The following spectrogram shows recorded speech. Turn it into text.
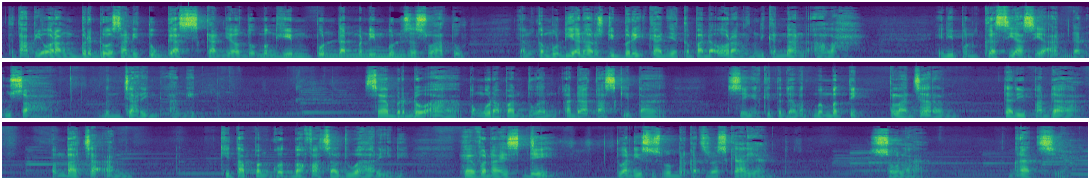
Tetapi orang berdosa ditugaskannya untuk menghimpun dan menimbun sesuatu yang kemudian harus diberikannya kepada orang yang dikenan Allah. Ini pun kesia-siaan dan usaha menjaring angin. Saya berdoa pengurapan Tuhan ada atas kita sehingga kita dapat memetik pelajaran daripada pembacaan kitab pengkhotbah pasal 2 hari ini. Have a nice day. Tuhan Yesus memberkati saudara sekalian. Sola Grazie.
